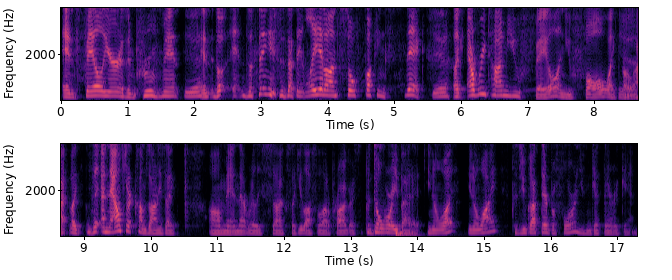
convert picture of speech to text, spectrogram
and failure is improvement. Yeah. And the and the thing is, is that they lay it on so fucking thick. Yeah. Like every time you fail and you fall, like oh, I, like the announcer comes on, he's like, "Oh man, that really sucks. Like you lost a lot of progress, but don't worry about it. You know what? You know why? Because you got there before, and you can get there again."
